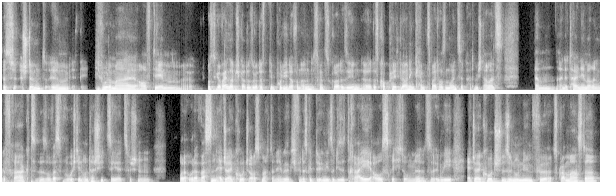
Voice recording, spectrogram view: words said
Das stimmt. Ähm, ich wurde mal auf dem, äh, lustigerweise habe ich gerade sogar das, den Pulli davon an, das kannst du gerade sehen, äh, das Corporate Learning Camp 2019 hatte mich damals ähm, eine Teilnehmerin gefragt, so was, wo ich den Unterschied sehe zwischen oder, oder was ein Agile Coach ausmacht. Und ich habe gesagt, ich finde, es gibt irgendwie so diese drei Ausrichtungen. Ne? So irgendwie Agile Coach synonym für Scrum Master,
